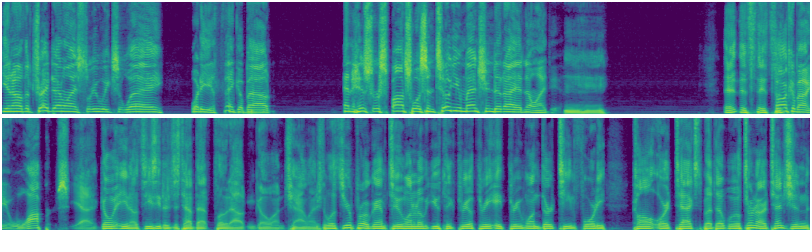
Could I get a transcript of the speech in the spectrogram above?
you know, the trade deadline is three weeks away. What do you think about? And his response was, until you mentioned it, I had no idea. Mm-hmm. It, it's it's Talk about your whoppers. yeah, going, you know, it's easy to just have that float out and go unchallenged. Well, it's your program too. I Want to know what you think? 303 831 1340. Call or text. But uh, we'll turn our attention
